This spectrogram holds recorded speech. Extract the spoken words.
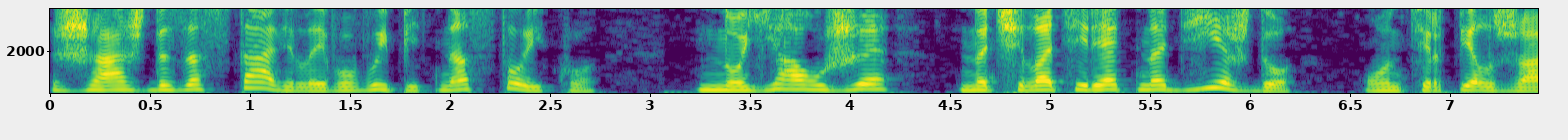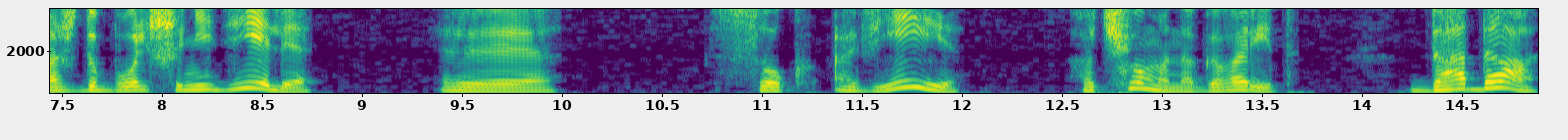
жажда заставила его выпить настойку. Но я уже начала терять надежду. Он терпел жажду больше недели. э Сок Авеи? О чем она говорит? Да-да,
